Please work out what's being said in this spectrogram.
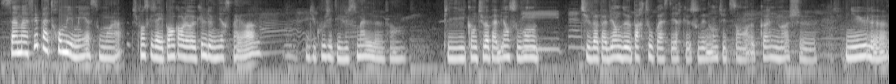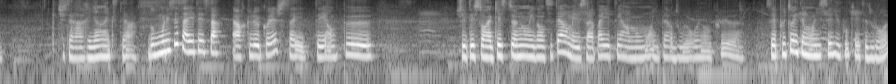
ça m'a fait pas trop m'aimer à ce moment-là. Je pense que j'avais pas encore le recul de me dire c'est pas grave. Du coup j'étais juste mal. puis quand tu vas pas bien, souvent tu vas pas bien de partout quoi. C'est-à-dire que soudainement tu te sens euh, conne, moche, euh, nulle, euh, que tu sers à rien, etc. Donc mon lycée ça a été ça. Alors que le collège ça a été un peu J'étais sur un questionnement identitaire, mais ça n'a pas été un moment hyper douloureux non plus. Ça a plutôt été mon lycée, du coup, qui a été douloureux.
